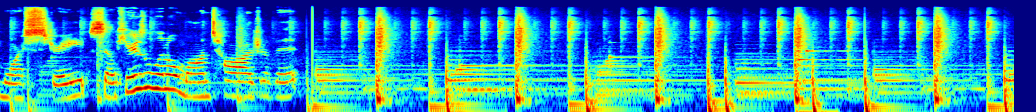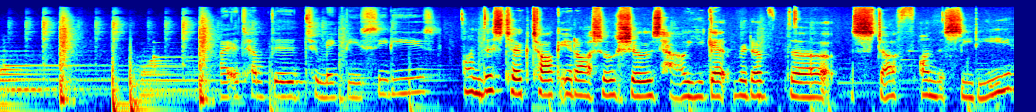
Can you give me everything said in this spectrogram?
more straight. So here's a little montage of it. Attempted to make these CDs. On this TikTok, it also shows how you get rid of the stuff on the CD.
